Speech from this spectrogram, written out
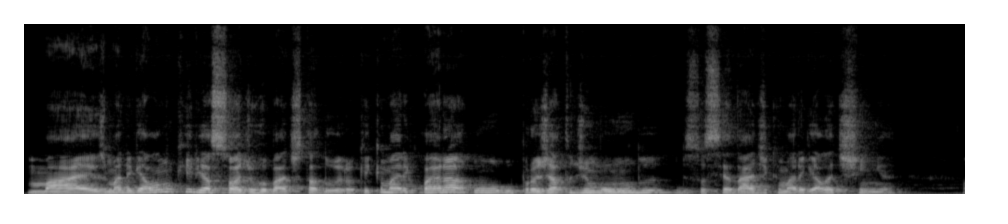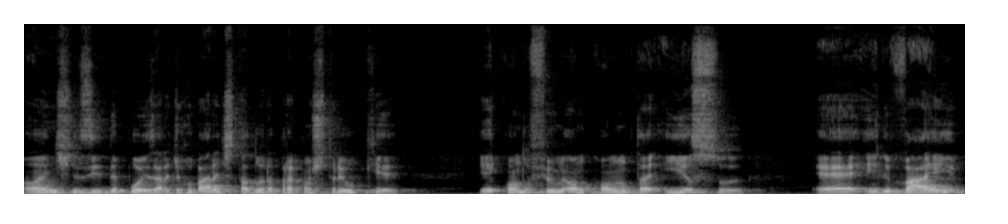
Mas Marighella não queria só derrubar a ditadura. O que que. Qual era o, o projeto de mundo, de sociedade que Marighella tinha? Antes e depois. Era derrubar a ditadura para construir o quê? E aí, quando o filme não conta isso, é, ele vai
